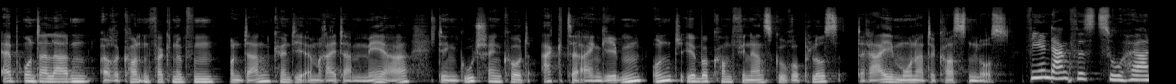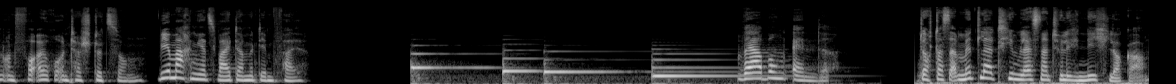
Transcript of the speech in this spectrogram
App runterladen, eure Konten verknüpfen und dann könnt ihr im Reiter Mehr den Gutscheincode Akte eingeben und ihr bekommt Finanzguru Plus drei Monate kostenlos. Vielen Dank fürs Zuhören und für eure Unterstützung. Wir machen jetzt weiter mit dem Fall. Werbung Ende. Doch das Ermittlerteam lässt natürlich nicht locker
